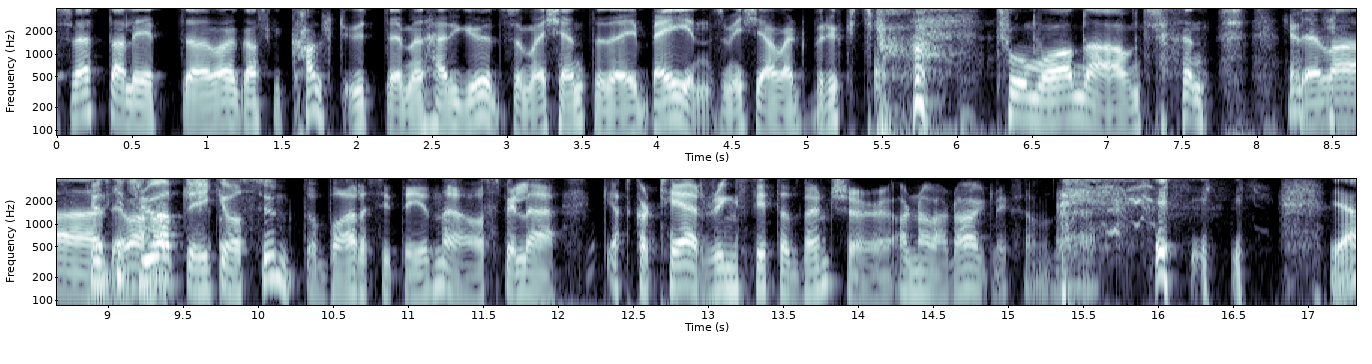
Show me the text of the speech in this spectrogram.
svetta litt. Det var ganske kaldt ute, men herregud, som jeg kjente det i bein som ikke har vært brukt på to måneder omtrent. Det var- det skulle tro hardt. at det ikke var sunt å bare sitte inne og spille et kvarter Ring Fit Adventure annenhver dag, liksom? Ja,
